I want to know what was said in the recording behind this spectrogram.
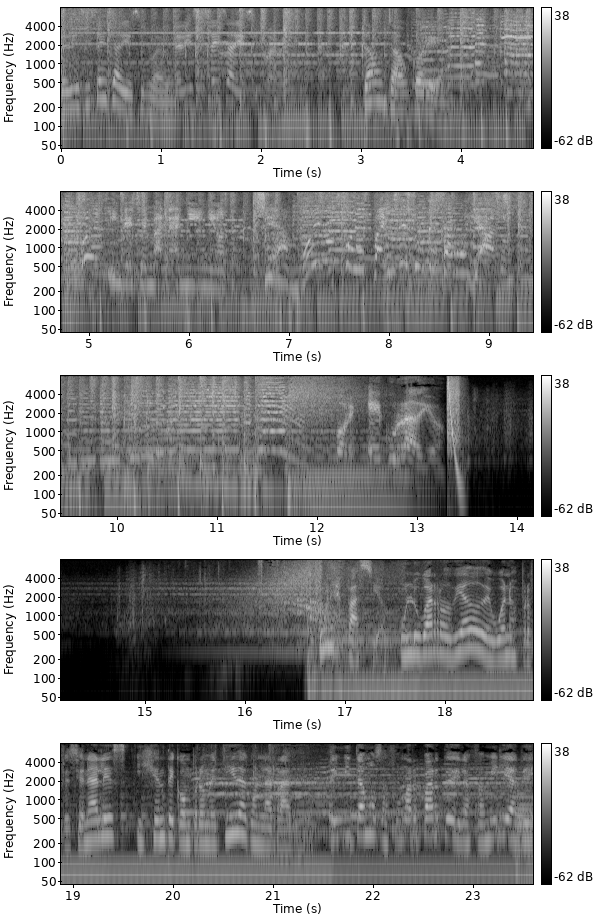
De 16 a 19. De 16 a 19. Downtown Corea. Buen fin de semana, niños. Sean buenos con los países subdesarrollados. Por Ecuradio. Un espacio, un lugar rodeado de buenos profesionales y gente comprometida con la radio. Te invitamos a formar parte de la familia de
